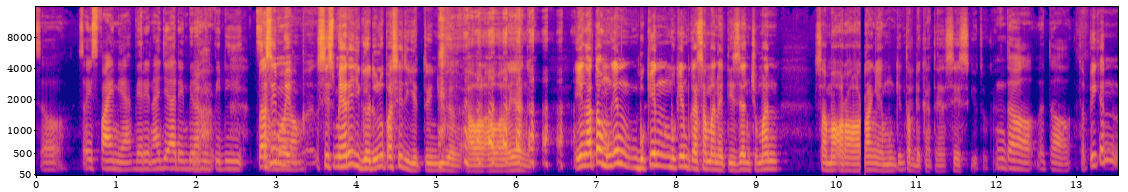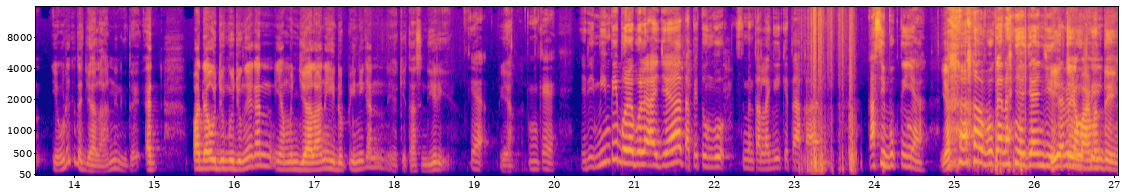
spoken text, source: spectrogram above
So, so it's fine ya. Biarin aja ada yang bilang ya. mimpi di Pasti sis Mary juga dulu pasti digituin juga awal-awal ya enggak. Ya nggak tahu mungkin mungkin mungkin bukan sama netizen cuman sama orang-orang yang mungkin terdekat ya sis gitu kan. Betul, betul. Tapi kan ya udah kita jalanin gitu. At, pada ujung-ujungnya kan yang menjalani hidup ini kan ya kita sendiri ya. Ya. Oke. Okay. Jadi mimpi boleh-boleh aja tapi tunggu sebentar lagi kita akan kasih buktinya. Yep. Bukan hanya janji, Itu tapi yang bukti. paling penting.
